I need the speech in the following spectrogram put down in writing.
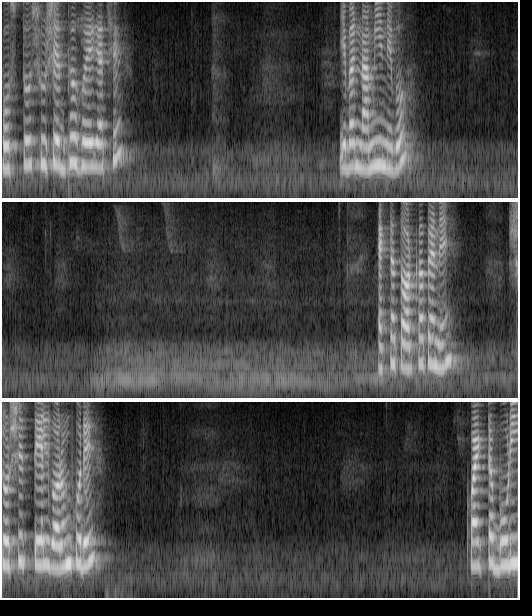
পোস্ত সুসেদ্ধ হয়ে গেছে। এবার নামিয়ে নেব। একটা তরকা প্যানে সর্ষের তেল গরম করে কয়েকটা বড়ি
